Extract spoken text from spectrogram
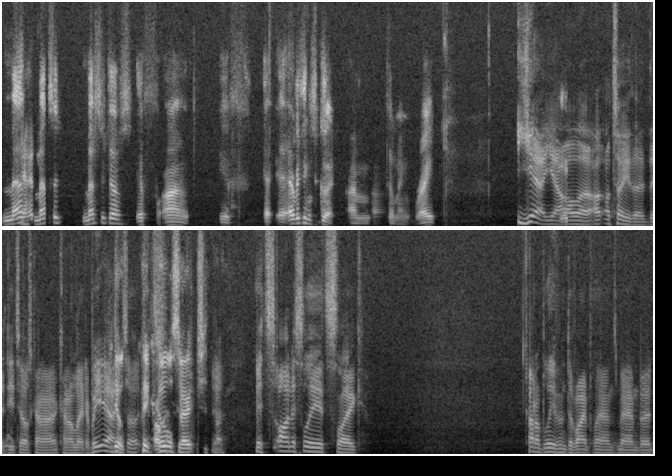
Me- Yeah. message message us if uh, if e- everything's good. I'm assuming, right? Yeah, yeah. I'll uh, I'll- I'll tell you the, the details kind of kind of later. But yeah, Do it's, a a, quick Google search. it's honestly it's like I don't believe in divine plans, man. But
